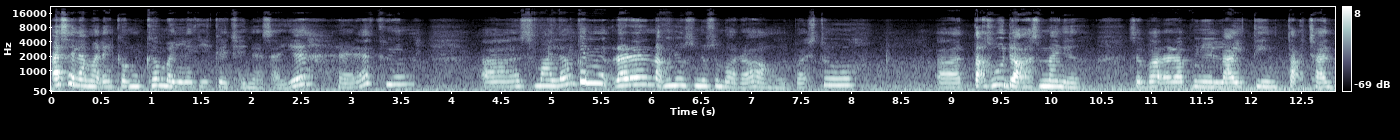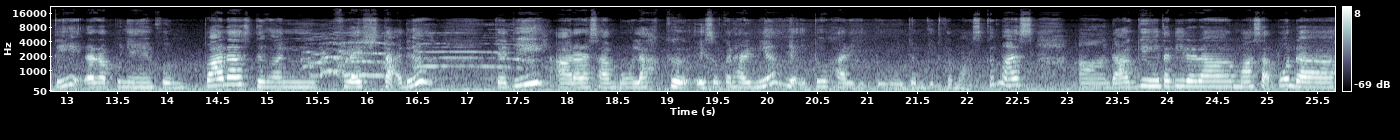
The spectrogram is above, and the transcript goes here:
Assalamualaikum. Kembali lagi ke channel saya Rara Queen. Uh, Semalam kan Rara nak menyusun-nyusun barang. Lepas tu uh, Tak sudah sebenarnya. Sebab Rara punya lighting tak cantik. Rara punya handphone panas dengan flash tak ada. Jadi uh, Rara sambunglah ke esokan harinya Iaitu hari itu. Jom kita kemas Kemas. Uh, Daging tadi Rara masak pun dah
